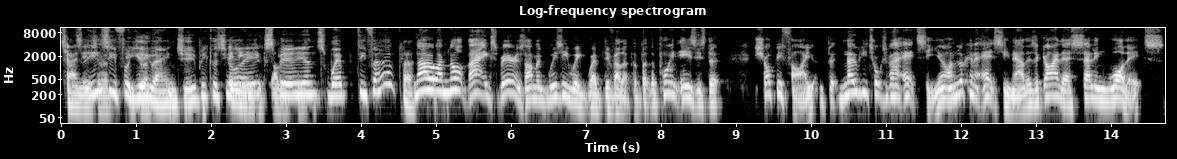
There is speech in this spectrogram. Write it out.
It's easy a, for you, a- Andrew, because you're an billions of dollars. experienced web developer. No, I'm not that experienced. I'm a WYSIWYG web developer. But the point is, is that Shopify, but nobody talks about Etsy. You know, I'm looking at Etsy now. There's a guy there selling wallets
